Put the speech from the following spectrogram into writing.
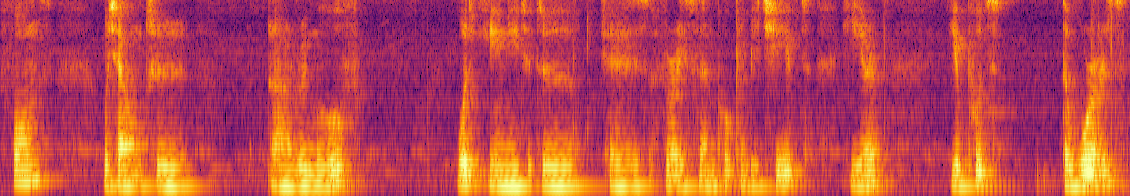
forms which I want to uh, remove. What you need to do is very simple can be achieved here. You put the words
